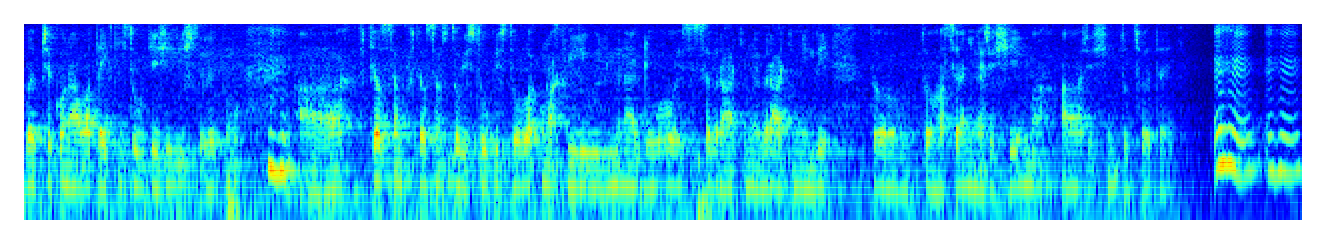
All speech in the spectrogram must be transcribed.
bude překonávat tady v té soutěži, když to řeknu. Mm-hmm. A chtěl jsem, chtěl jsem z toho vystoupit z toho vlaku na chvíli, uvidíme na jak dlouho, jestli se vrátím, nevrátím někdy, to, to asi ani neřeším a, a řeším to, co je teď. Uh-huh, uh-huh.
